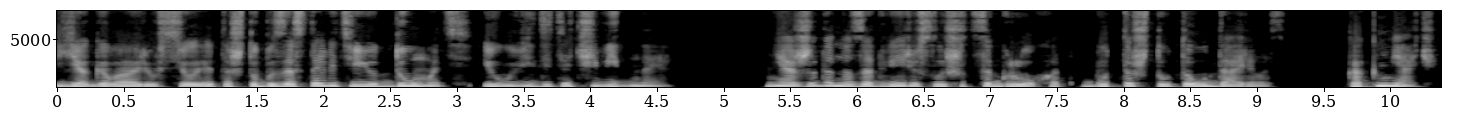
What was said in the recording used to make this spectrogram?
Я говорю все это, чтобы заставить ее думать и увидеть очевидное. Неожиданно за дверью слышится грохот, будто что-то ударилось, как мяч.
